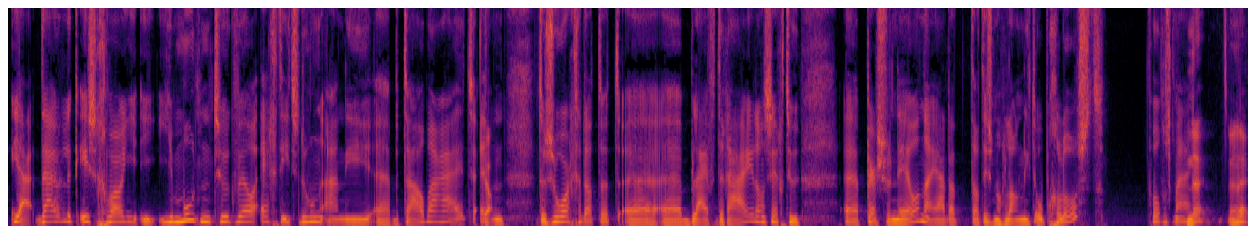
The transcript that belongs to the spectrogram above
ja, duidelijk is gewoon, je, je, moet natuurlijk wel echt iets doen aan die uh, betaalbaarheid. En ja. te zorgen dat het uh, uh, blijft draaien. Dan zegt u personeel. Nou ja, dat, dat is nog lang niet opgelost, volgens mij. Nee, nee.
